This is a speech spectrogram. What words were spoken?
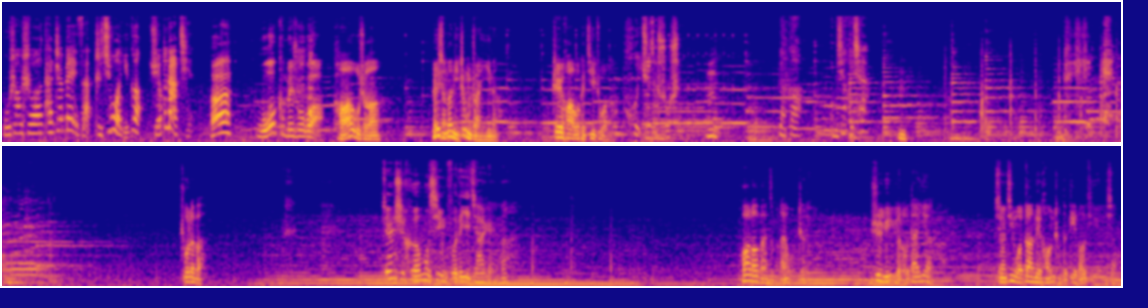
无双说他这辈子只娶我一个，绝不纳妾。哎，我可没说过。好啊，无双，没想到你这么专一呢。这话我可记住了。回去再说说。嗯，表哥，我们先回去。嗯。出来吧。真是和睦幸福的一家人啊！花老板怎么来我这里了？是云雨楼待业了？想进我大内航场的地牢体验一下吗？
